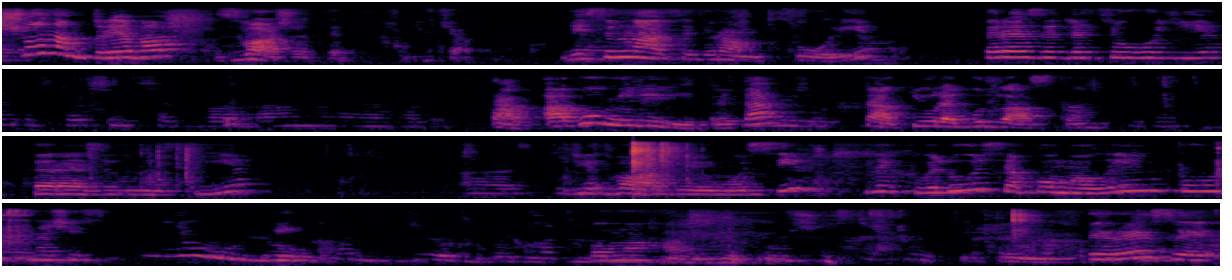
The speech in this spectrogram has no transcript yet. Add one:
що нам треба зважити, дівчата? 18 грам солі. Терези для цього є. 172 грами води. Так, або мілілітри, так? Так, Юля, будь ласка. Терези у нас є. Відважуємо сіль. Не хвилюйся помаленьку. Значить, Віка, помагай. Підтримуй. Терези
